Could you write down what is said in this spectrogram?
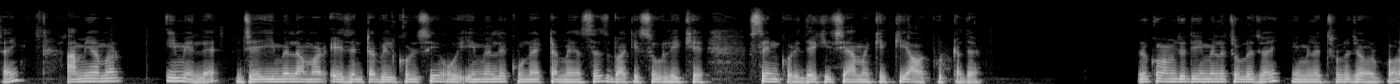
যাই, আমি আমার ইমেলে যে ইমেলে আমার এজেন্টটা বিল করেছি, ওই ইমেলে কোনো একটা মেসেজ বা কিছু লিখে সেন্ড করি, দেখি সে আমাকে কি আউটপুটটা দেয়। এরকম আমি যদি ইমেলে চলে যাই ইমেলে চলে যাওয়ার পর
